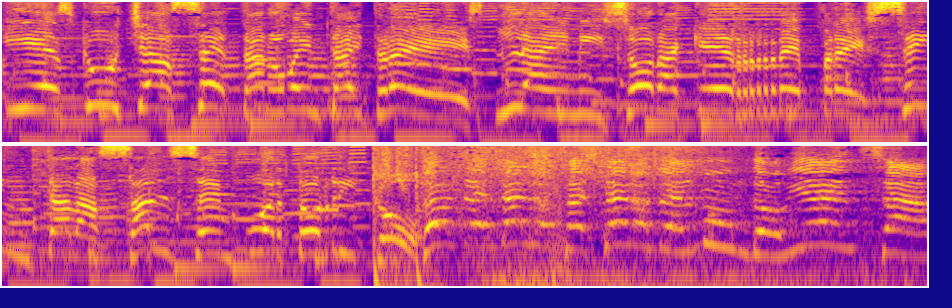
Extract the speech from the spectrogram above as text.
Y escucha Z93, la emisora que representa la salsa en Puerto Rico. ¿Dónde están los salseros del mundo? Bien sabrosos.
